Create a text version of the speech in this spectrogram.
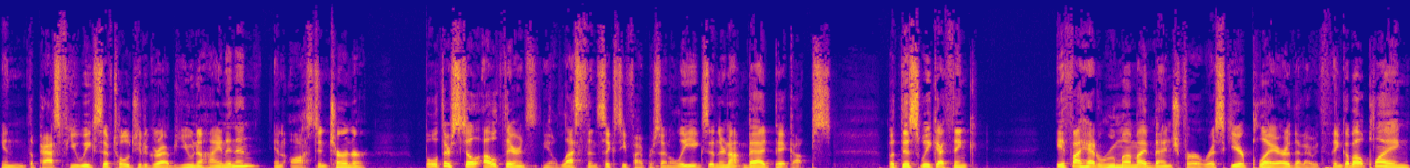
In the past few weeks, I've told you to grab Joona Heinonen and Austin Turner. Both are still out there in you know less than 65% of leagues, and they're not bad pickups. But this week, I think if I had room on my bench for a riskier player that I would think about playing,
